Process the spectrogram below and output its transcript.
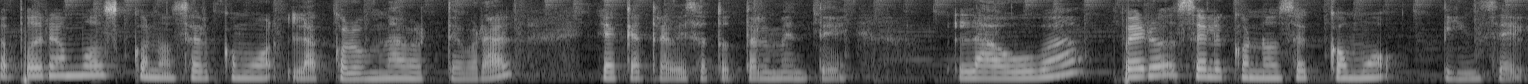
La podríamos conocer como la columna vertebral, ya que atraviesa totalmente la uva, pero se le conoce como pincel.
